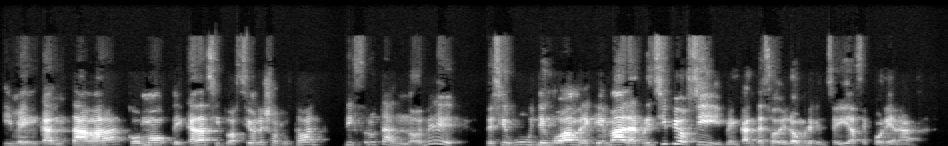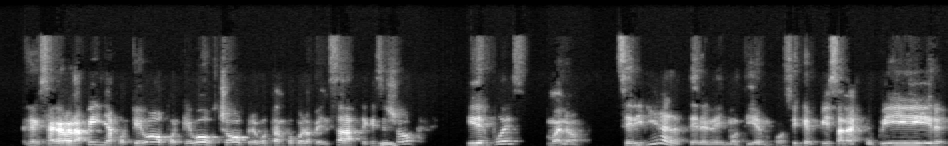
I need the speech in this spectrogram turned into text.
y me encantaba cómo de cada situación ellos lo estaban disfrutando. En vez de decir, uy, tengo hambre, qué mal. Al principio sí, me encanta eso del hombre que enseguida se pone a la. Se agarran a piña, porque vos, porque vos, yo, pero vos tampoco lo pensaste, qué sé Sí. yo. Y después, bueno, se divierten al mismo tiempo, así que empiezan a escupir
